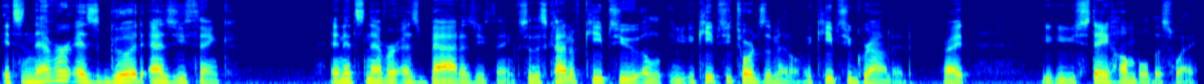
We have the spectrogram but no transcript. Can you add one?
it's never as good as you think and it's never as bad as you think. So this kind of keeps you it keeps you towards the middle. It keeps you grounded, right? You, you stay humble this way.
